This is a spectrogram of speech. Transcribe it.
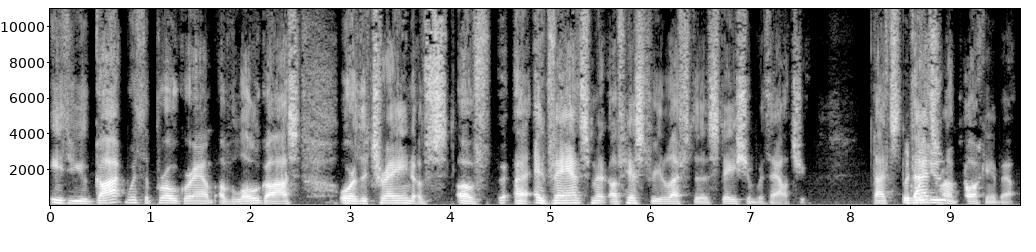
either you got with the program of Logos or the train of, of uh, advancement of history left the station without you. That's, But that's you- what I'm talking about.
